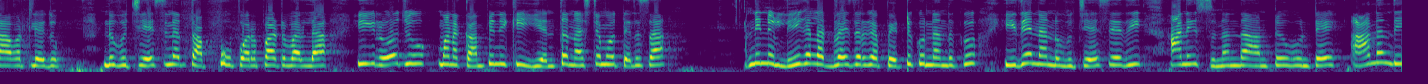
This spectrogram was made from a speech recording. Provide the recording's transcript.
కావట్లేదు. నువ్వు చేసిన తప్పు పొరపాటు వల్ల ఈరోజు మన కంపెనీకి ఎంత నష్టమో తెలుసా? నిన్ను లీగల్ అడ్వైజర్గా పెట్టుకున్నందుకు ఇదే నన్ను నువ్వు చేసేది అని సునంద అంటూ ఉంటే ఆనంది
